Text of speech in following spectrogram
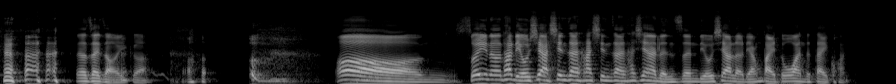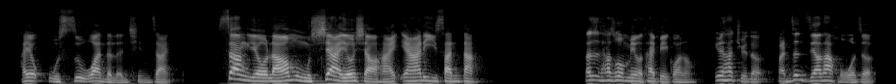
那再找一个。哦，所以呢，他留下现在他现在他现在人生留下了两百多万的贷款，还有五十五万的人情债，上有老母，下有小孩，压力山大。但是他说没有太悲观哦，因为他觉得反正只要他活着，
